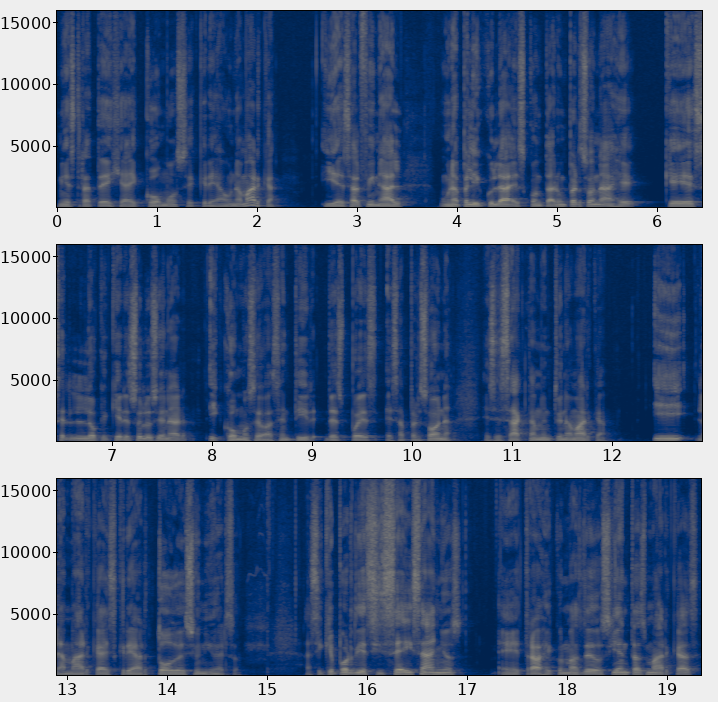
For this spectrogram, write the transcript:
mi estrategia de cómo se crea una marca. Y es al final, una película es contar un personaje qué es lo que quiere solucionar y cómo se va a sentir después esa persona. Es exactamente una marca. Y la marca es crear todo ese universo. Así que por 16 años eh, trabajé con más de 200 marcas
